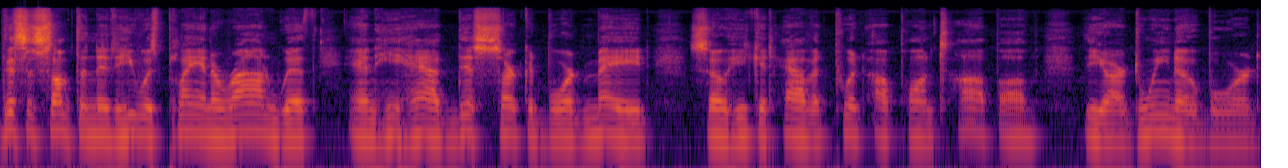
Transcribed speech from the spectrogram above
This is something that he was playing around with and he had this circuit board made so he could have it put up on top of the Arduino board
